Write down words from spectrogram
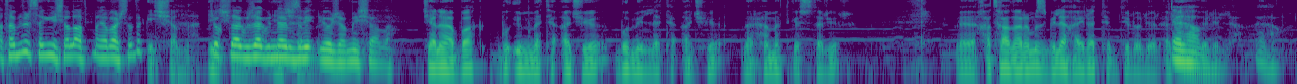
atabilirsek inşallah atmaya başladık. İnşallah. Çok inşallah, daha güzel günler bizi inşallah. bekliyor hocam inşallah. Cenab-ı Hak bu ümmete acıyor, bu millete acıyor, merhamet gösteriyor. Ve hatalarımız bile hayra tebdil oluyor. Elhamdülillah. Elhamdülillah. Elhamdülillah.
